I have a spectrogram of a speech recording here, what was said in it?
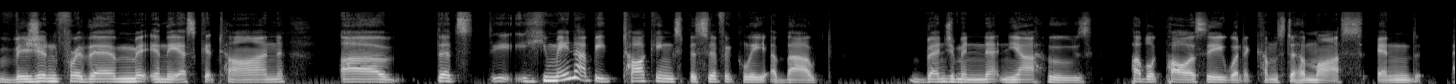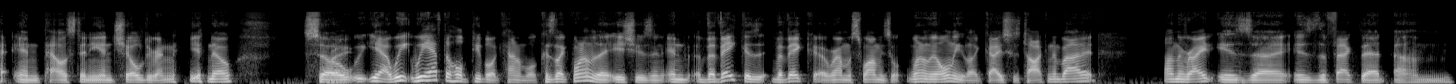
vision for them in the eschaton, uh, that's he may not be talking specifically about Benjamin Netanyahu's public policy when it comes to Hamas and and Palestinian children, you know. So right. yeah, we, we have to hold people accountable because like one of the issues and, and Vivek is Vivek Ramaswamy is one of the only like guys who's talking about it on the right is uh, is the fact that um,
